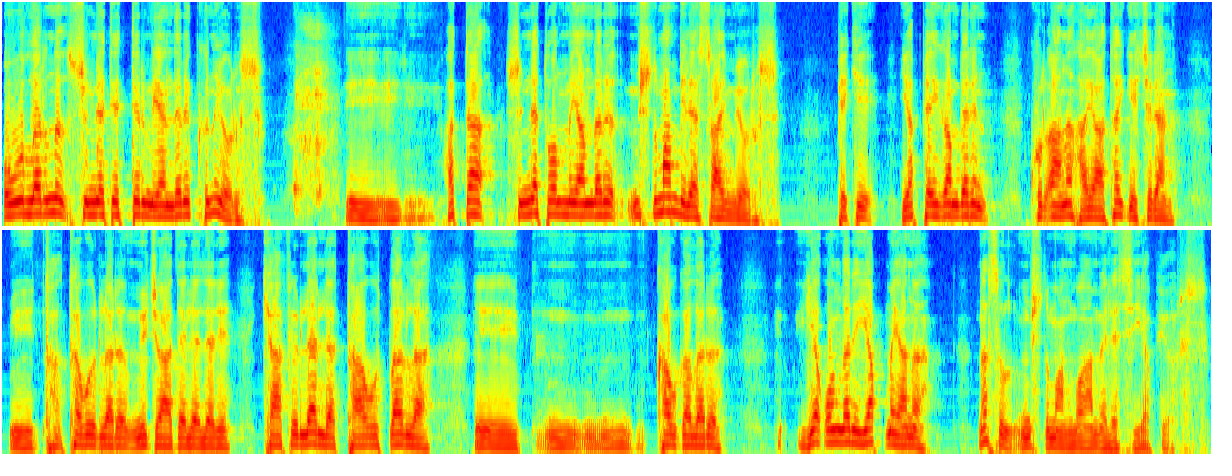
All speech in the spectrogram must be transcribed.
oğullarını sünnet ettirmeyenleri kınıyoruz. E, hatta sünnet olmayanları Müslüman bile saymıyoruz. Peki ya peygamberin Kur'an'ı hayata geçiren e, tavırları, mücadeleleri, kafirlerle, tağutlarla e, kavgaları ya onları yapmayanı nasıl Müslüman muamelesi yapıyoruz?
